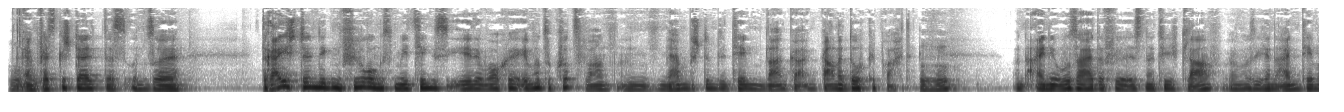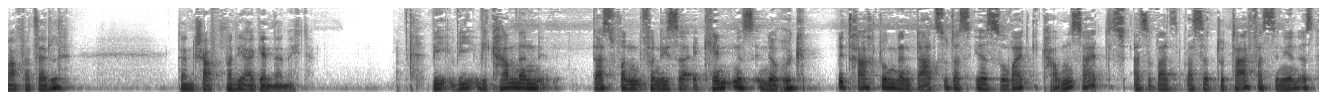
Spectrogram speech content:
Wir haben festgestellt, dass unsere dreistündigen Führungsmeetings jede Woche immer zu kurz waren. Und wir haben bestimmte Themen da gar, gar nicht durchgebracht. Und eine Ursache dafür ist natürlich klar, wenn man sich an einem Thema verzettelt, dann schafft man die Agenda nicht. Wie, wie, wie kam dann das von, von dieser Erkenntnis in der Rückbetrachtung dann dazu, dass ihr so weit gekommen seid? Also was, was ja total faszinierend ist,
